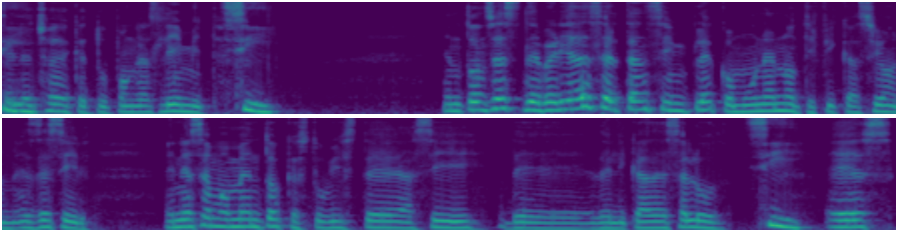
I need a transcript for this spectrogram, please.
el hecho de que tú pongas límites. Sí. Entonces debería de ser tan simple como una notificación, es decir, en ese momento que estuviste así de delicada de salud, sí. es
